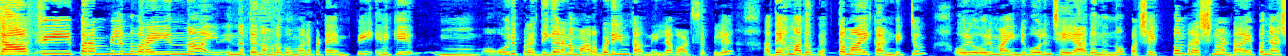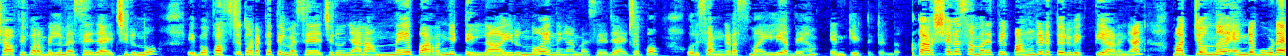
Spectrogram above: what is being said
ഷാഫി പറമ്പിൽ എന്ന് പറയുന്ന ഇന്നത്തെ നമ്മുടെ ബഹുമാനപ്പെട്ട എം പി എനിക്ക് ഒരു പ്രതികരണം മറുപടിയും തന്നില്ല വാട്സപ്പിൽ. അദ്ദേഹം അത് വ്യക്തമായി കണ്ടിട്ടും ഒരു ഒരു മൈൻഡ് പോലും ചെയ്യാതെ നിന്നു. പക്ഷെ ഇപ്പം പ്രശ്നം ഉണ്ടായപ്പോൾ ഞാൻ ഷാഫി പറമ്പിലിന് മെസ്സേജ് അയച്ചിരുന്നു. ഇപ്പൊ ഫസ്റ്റ് തുടക്കത്തിൽ മെസ്സേജ് അയച്ചിരുന്നു. ഞാൻ അന്നേ പറഞ്ഞിട്ടില്ലായിരുന്നോ എന്ന് ഞാൻ മെസ്സേജ് അയച്ചപ്പോൾ ഒരു സങ്കട സ്മൈലി അദ്ദേഹം എനിക്ക് ഇട്ടിട്ടുണ്ട്. കർഷക സമരത്തിൽ പങ്കെടുത്ത ഒരു വ്യക്തിയാണ് ഞാൻ. മറ്റൊന്ന് എന്റെ കൂടെ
